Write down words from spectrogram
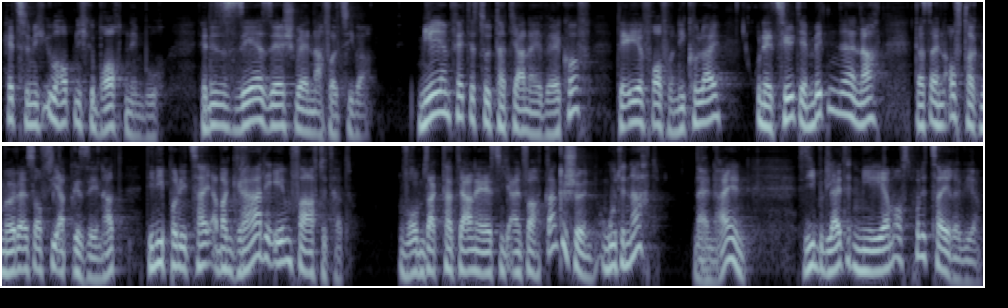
hättest du mich überhaupt nicht gebraucht in dem Buch, denn es ist sehr, sehr schwer nachvollziehbar. Miriam fährt jetzt zu Tatjana Evelkov, der Ehefrau von Nikolai, und erzählt ihr mitten in der Nacht, dass ein Auftragmörder es auf sie abgesehen hat, den die Polizei aber gerade eben verhaftet hat. Warum sagt Tatjana jetzt nicht einfach Dankeschön und gute Nacht? Nein, nein. Sie begleitet Miriam aufs Polizeirevier.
